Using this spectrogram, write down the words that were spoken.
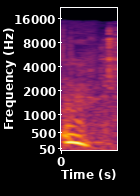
Mm.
